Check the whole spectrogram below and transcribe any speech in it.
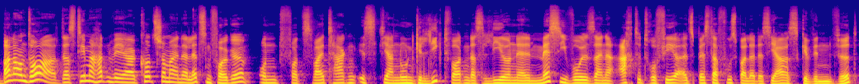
Ballon d'Or, das Thema hatten wir ja kurz schon mal in der letzten Folge und vor zwei Tagen ist ja nun geleakt worden, dass Lionel Messi wohl seine achte Trophäe als bester Fußballer des Jahres gewinnen wird.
